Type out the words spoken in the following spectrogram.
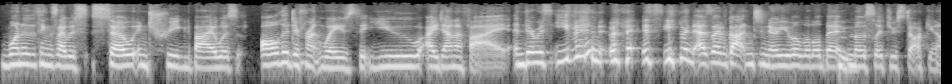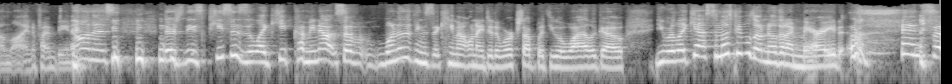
one of the things I was so intrigued by was all the different ways that you identify. And there was even, it's even as I've gotten to know you a little bit, hmm. mostly through stalking online, if I'm being honest, there's these pieces that like keep coming out. So one of the things that came out when I did a workshop with you a while ago, you were like, yeah, so most people don't know that I'm married. and so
